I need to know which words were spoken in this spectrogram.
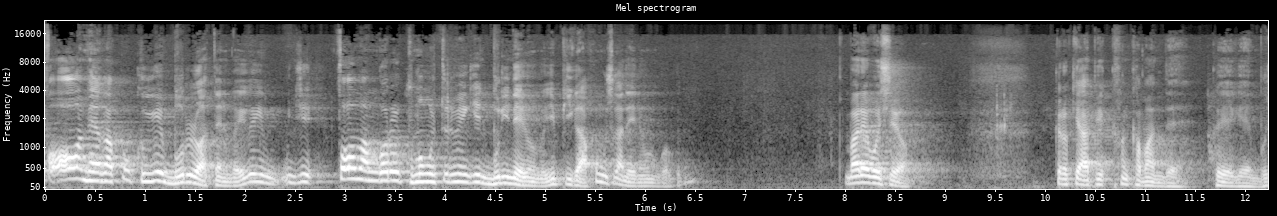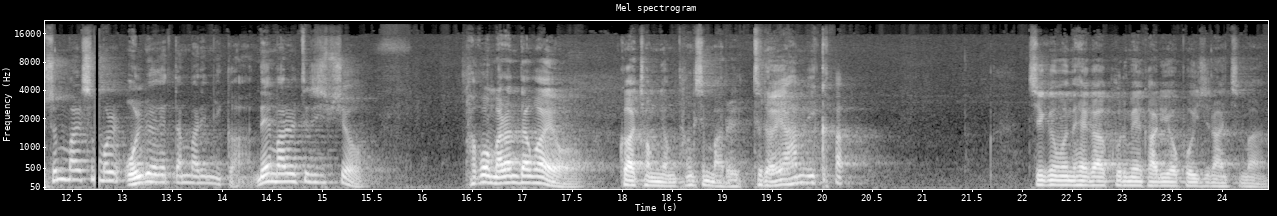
폼 해갖고 그 위에 물을 넣었다는 거예요. 이거 이제 폼한 거를 구멍을 뚫으면 이게 물이 내려오는 거예요. 비가 홍수가 내려오는 거거든. 말해보시오. 그렇게 앞이 캄캄한데 그에게 무슨 말씀을 올려야겠단 말입니까? 내 말을 들으십시오. 하고 말한다고 하여 그가 정령 당신 말을 들어야 합니까? 지금은 해가 구름에 가리어 보이질 않지만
